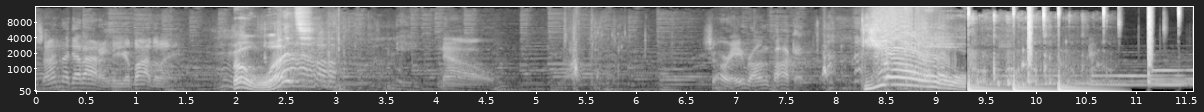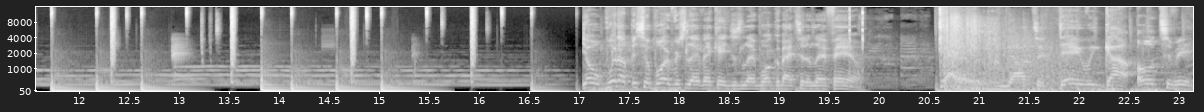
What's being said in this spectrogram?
son. Out of here. You're bothering. Bro, what? Now. Sorry, wrong pocket. Yo! Yo, what up? It's your boy Rich Lev, aka Just Lev. Welcome back to the Lev Fam. Y'all, today we got ultimate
